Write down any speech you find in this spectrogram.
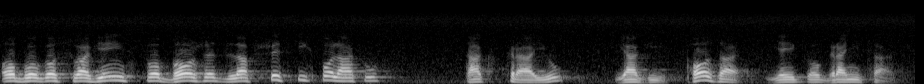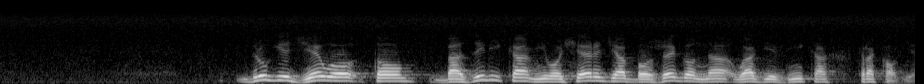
o błogosławieństwo Boże dla wszystkich Polaków, tak w kraju, jak i poza jego granicami. Drugie dzieło to Bazylika Miłosierdzia Bożego na Łagiewnikach w Krakowie.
